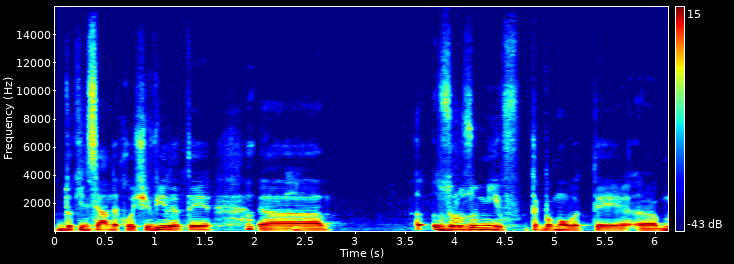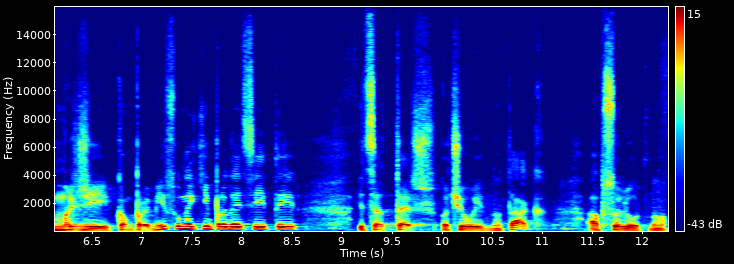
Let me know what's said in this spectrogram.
до кінця не хоче вірити. Е, зрозумів, так би мовити, е, межі компромісу, на який прийдеться йти. І це теж очевидно, так? Абсолютно.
